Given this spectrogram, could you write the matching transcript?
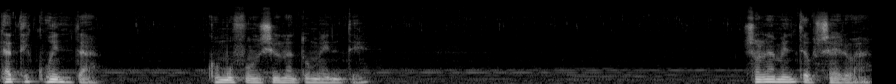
Date cuenta cómo funciona tu mente. Solamente observa.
